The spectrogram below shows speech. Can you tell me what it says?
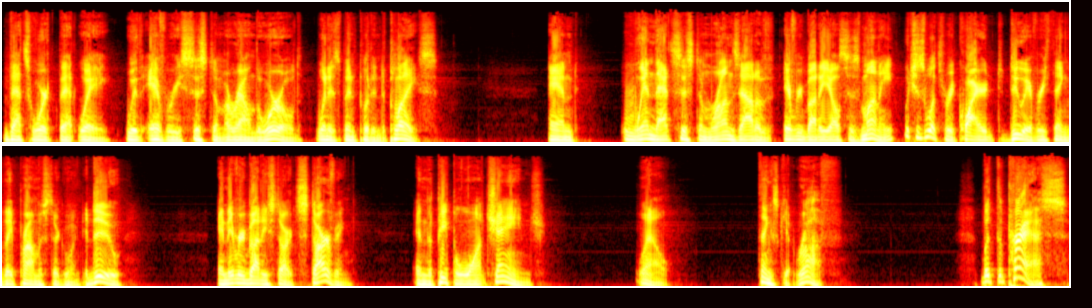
That's worked that way with every system around the world when it's been put into place. And when that system runs out of everybody else's money, which is what's required to do everything they promise they're going to do, and everybody starts starving and the people want change, well, things get rough. But the press,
